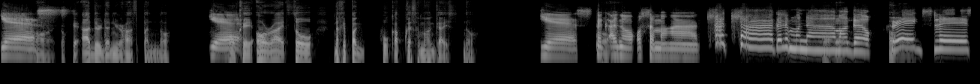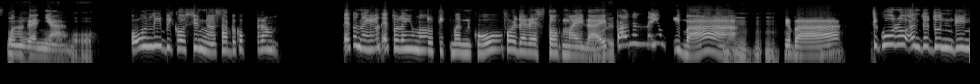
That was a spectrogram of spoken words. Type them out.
Yes. Alright, okay. Other than your husband, no? Yes. Okay, alright. So, nakipag-hook up ka sa mga guys, no? Yes. Nag-ano ako sa mga chat-chat, alam mo na, Oo. mga gano'n, Craigslist, mga Oo, ganyan. Oo, oo. Only because yun nga, sabi ko parang, eto na yun, eto lang yung matikman ko for the rest of my life. Right. Paano na yung iba? Mm-mm, mm-mm, Diba? mm-mm. Siguro ando dun din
